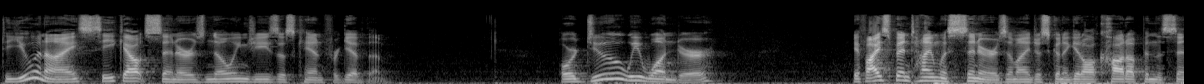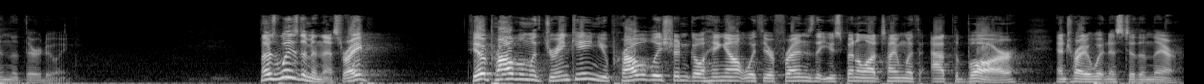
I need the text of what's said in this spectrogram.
Do you and I seek out sinners knowing Jesus can forgive them? Or do we wonder if I spend time with sinners, am I just going to get all caught up in the sin that they're doing? There's wisdom in this, right? If you have a problem with drinking, you probably shouldn't go hang out with your friends that you spend a lot of time with at the bar and try to witness to them there.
